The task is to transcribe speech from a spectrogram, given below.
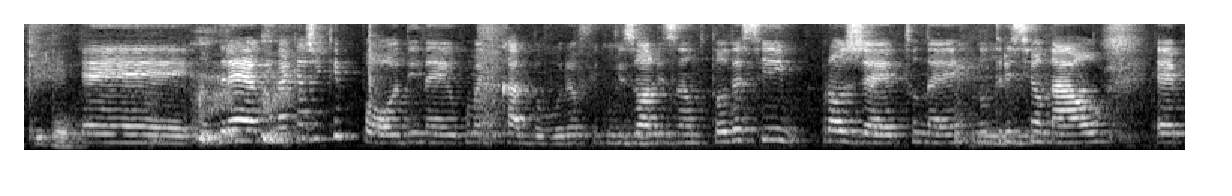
Que bom. É, Andréa, como é que a gente pode, né, eu como educadora, eu fico visualizando todo esse projeto, né, nutricional, é,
